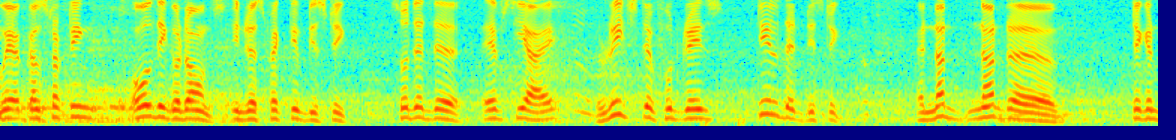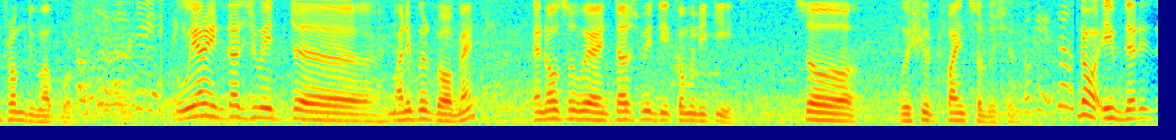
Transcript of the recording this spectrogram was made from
we are constructing all the godowns in respective district so that the FCI reach the food grains till the district and not, not uh, taken from Dimapur. We are in touch with uh, Manipur government and also we are in touch with the community. So we should find solution. Okay, so No, if there is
